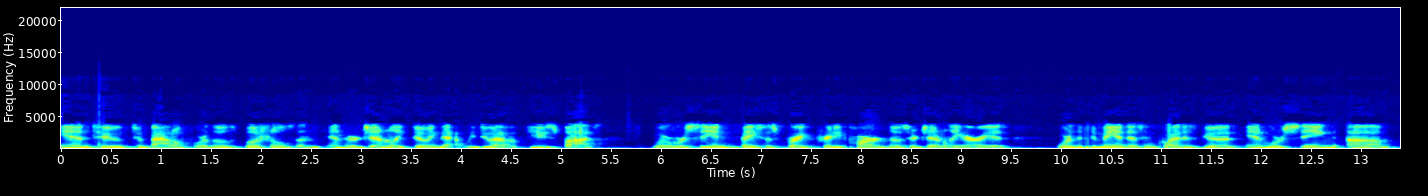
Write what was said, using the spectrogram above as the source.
and to, to battle for those bushels, and, and they're generally doing that. We do have a few spots where we're seeing basis break pretty hard. Those are generally areas where the demand isn't quite as good, and we're seeing um,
